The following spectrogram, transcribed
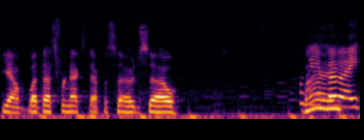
yeah, but that's for next episode. So Okay, bye bye.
